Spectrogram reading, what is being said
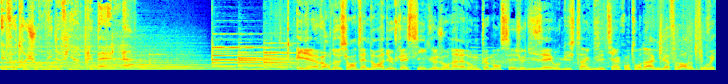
Et votre journée devient plus belle. Il est 9h02 sur l'antenne de Radio Classique. Le journal a donc commencé. Je disais, Augustin, que vous étiez incontournable. Il va falloir le prouver.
